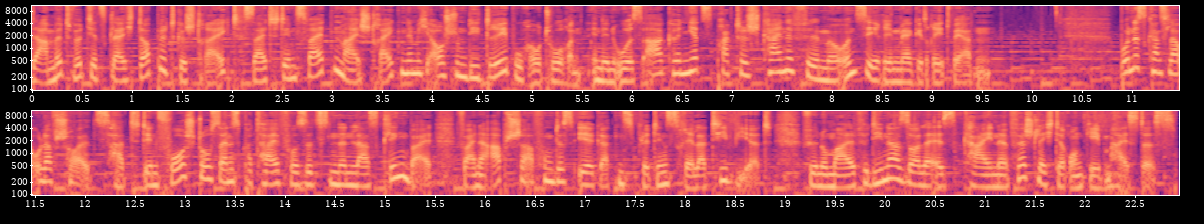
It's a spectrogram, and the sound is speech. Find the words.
Damit wird jetzt gleich doppelt gestreikt. Seit dem 2. Mai streiken nämlich auch schon die Drehbuchautoren. In den USA können jetzt praktisch keine Filme und Serien mehr gedreht werden. Bundeskanzler Olaf Scholz hat den Vorstoß seines Parteivorsitzenden Lars Klingbeil für eine Abschaffung des Ehegattensplittings relativiert. Für Normalverdiener solle es keine Verschlechterung geben, heißt es.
